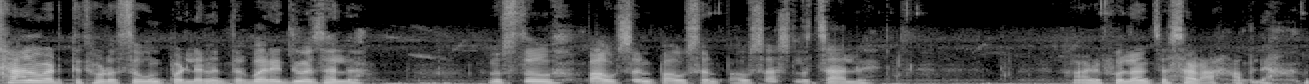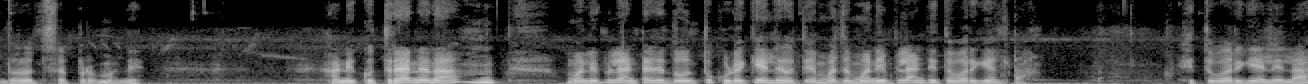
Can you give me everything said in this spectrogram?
छान वाटते थोडंसं ऊन पडल्यानंतर. बरेच दिवस झालं. नुसतं पावसन पावसन पाऊस असलं चालू आहे. आणि फुलांचा सडा आपल्या दररोजच्या प्रमाणे आणि कुत्र्याने ना मनी प्लांटाचे दोन तुकडे केले होते. माझं मनी प्लांट इथंवर गेलता. इथंवर गेलेला.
